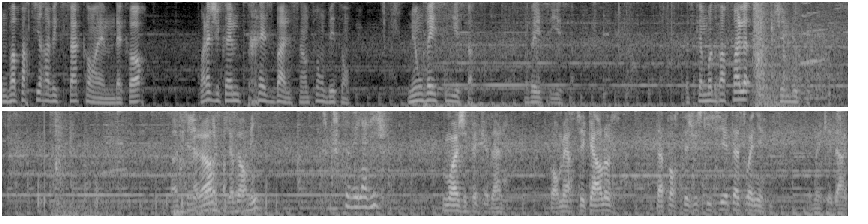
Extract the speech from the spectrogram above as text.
On va partir avec ça quand même, d'accord Voilà, j'ai quand même 13 balles, c'est un peu embêtant. Mais on va essayer ça. On va essayer ça. Parce qu'un mode rafale, j'aime beaucoup. Ah, Alors, pour bien le dormi? Tu m'as sauvé la vie. Moi, j'ai fait que dalle. Faut remercier Carlos. Il t'a porté jusqu'ici et t'a soigné. Ce mec est dingue.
